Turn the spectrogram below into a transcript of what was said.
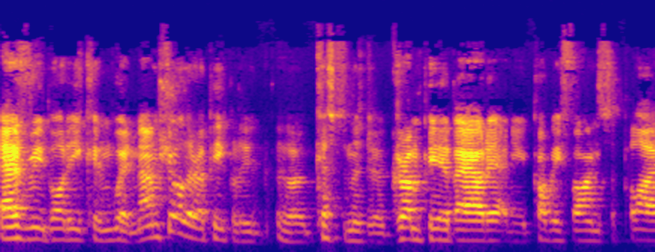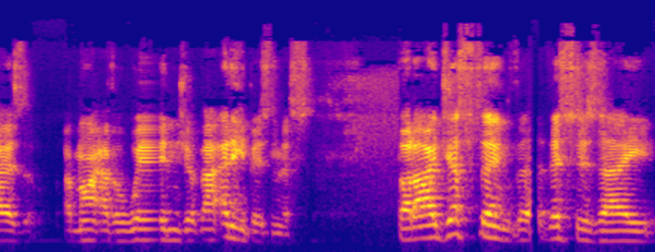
everybody can win. Now, I'm sure there are people who, who, are customers who are grumpy about it, and you probably find suppliers that might have a whinge about any business. But I just think that this is a,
